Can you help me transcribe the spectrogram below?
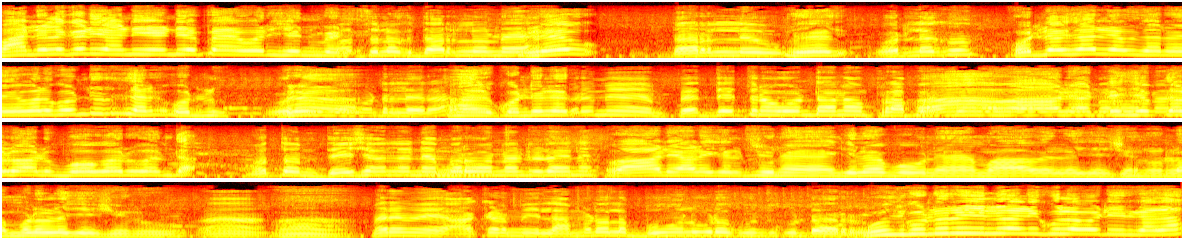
పంటల కడి అని ఏంటి వరి పత్తులకు ధరలు ఉన్నాయా? లేవు. ధరలు లేవు లేదు. వడ్లకు? వడ్లే సార్ లేవు సార్. ఎవరు కొంటున్నారు సార్ వడ్లు? కొంటలేరా? మేము పెద్ద ఎత్తున కొంటాను ప్రపంచం వాడు అట్లే చెప్తాడు వాడు బోగరు అంతా. మొత్తం దేశంలో నెంబర్ వన్ అంటాడు ఆయన? వాడి ఆడ గెలుచునే గెలవపోనే మా వాళ్ళు చేసారు లమ్మడోళ్ళు చేసారు. మరి అక్కడ మీ లమ్మడోళ్ళ భూములు కూడా గుంజుకుంటారు. పూసుకుంటారు ఇల్లు అని కూలబట్టారు కదా.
